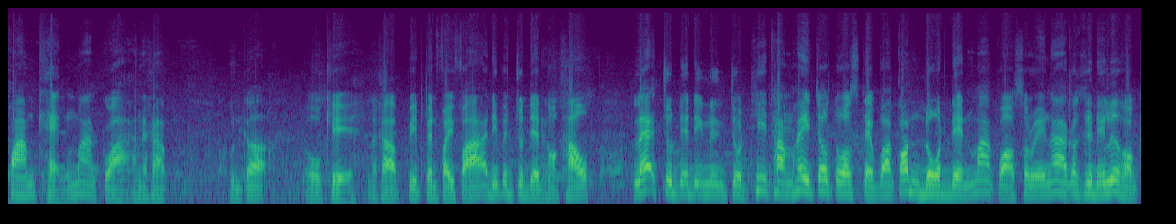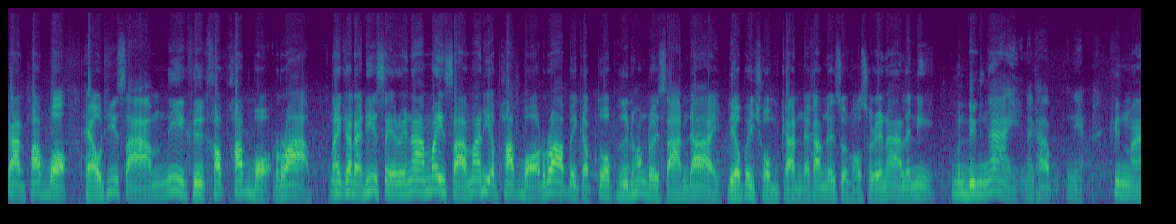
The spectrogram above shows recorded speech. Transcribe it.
ความแข็งมากกว่านะครับ คุณก็โอเคนะครับ ปิดเป็นไฟฟ้า อันนี้เป็นจุดเด่นของเขา และจุดเด่นอีกหนึ่งจุดที่ทำให้เจ้าตัวสเต p วากอนโดดเด่นมากกว่าเซเรนาก็คือในเรื่องของการพับเบาะแถวที่ 3 นี่คือเขาพับเบาะราบ ในขณะที่เซเรนาไม่สามารถที่จะพับเบาะราบไปกับตัวพื้นห้องโดยสารได้ เดี๋ยวไปชมกันนะครับในส่วนของเซเรนาและนี่มันดึงง่ายนะครับเนี่ยขึ้นมา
